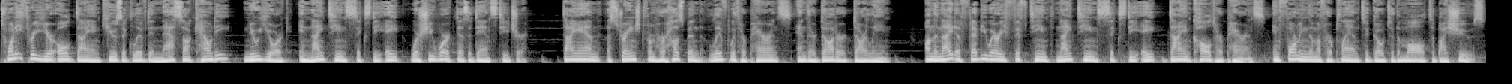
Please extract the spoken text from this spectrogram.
23-year-old Diane Cusick lived in Nassau County, New York in 1968 where she worked as a dance teacher. Diane, estranged from her husband, lived with her parents and their daughter, Darlene. On the night of February 15, 1968, Diane called her parents, informing them of her plan to go to the mall to buy shoes.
